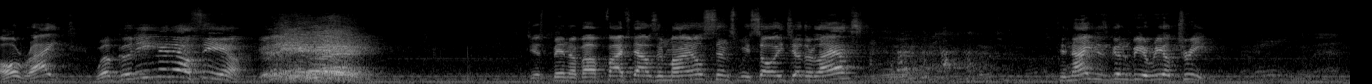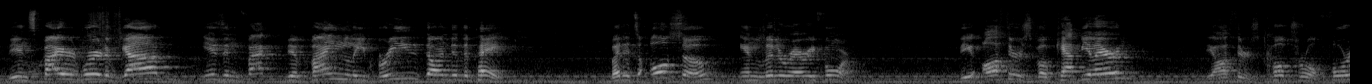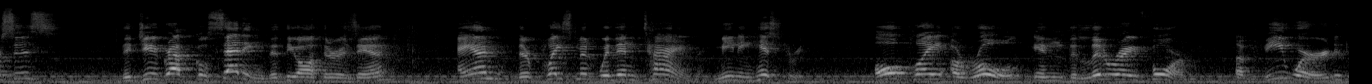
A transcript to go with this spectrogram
All right. Well, good evening, LCM. Good evening. It's just been about 5,000 miles since we saw each other last. Tonight is going to be a real treat. The inspired Word of God is, in fact, divinely breathed onto the page, but it's also in literary form. The author's vocabulary, the author's cultural forces, the geographical setting that the author is in, and their placement within time, meaning history, all play a role in the literary form of the word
